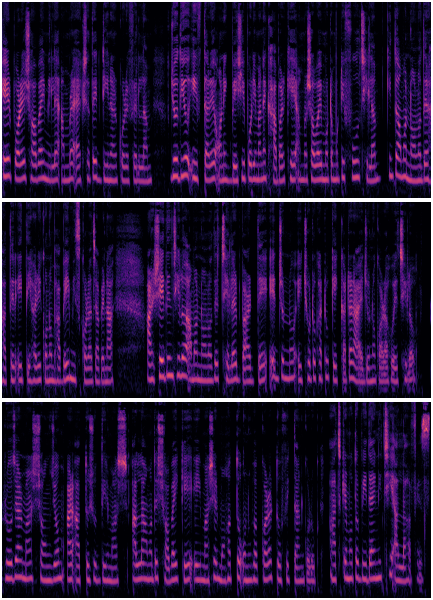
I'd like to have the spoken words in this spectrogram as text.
এরপরে সবাই মিলে আমরা একসাথে ডিনার করে ফেললাম। যদিও ইফতারে অনেক বেশি পরিমাণে খাবার খেয়ে আমরা সবাই মোটামুটি ফুল ছিলাম, কিন্তু আমার ননদের হাতের এই তিহারি কোনোভাবেই মিস করা যাবে না। আর সেই দিন ছিল আমার ননদের ছেলের বার্থডে, এর জন্য এই ছোটোখাটো কেক কাটার আয়োজনও করা হয়েছিল। রোজার মাস সংযম আর আত্মশুদ্ধির মাস। আল্লাহ আমাদের সবাইকে এই মাসের মহত্ব অনুভব করার তৌফিক দান করুক। আজকের মতো বিদায় নিচ্ছি। আল্লাহ হাফেজ।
